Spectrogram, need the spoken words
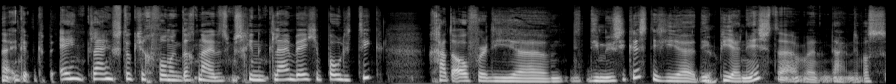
Nou, ik, heb, ik heb één klein stukje gevonden. Ik dacht, nou, dat is misschien een klein beetje politiek. gaat over die, eh, die, die muzikus, die, eh, die pianist. Eh, nou, die was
